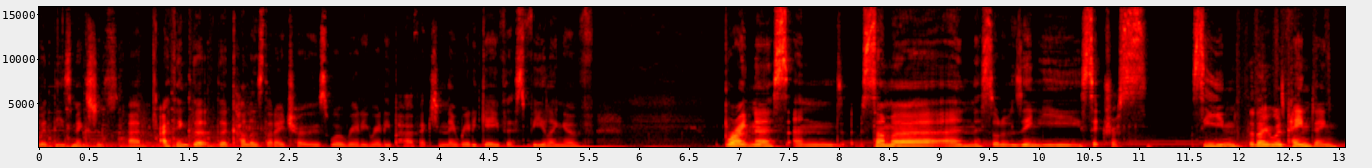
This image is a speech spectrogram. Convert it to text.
with these mixtures. Um, I think that the colors that I chose were really really perfect, and they really gave this feeling of brightness and summer and this sort of zingy citrus scene that I was painting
